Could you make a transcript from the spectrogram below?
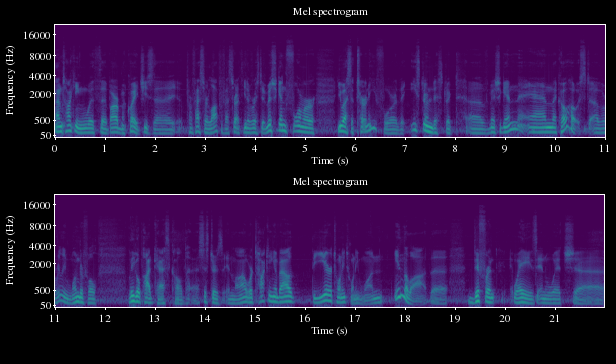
I'm talking with uh, Barb McQuade. She's a professor, law professor at the University of Michigan, former U.S. Attorney for the Eastern District of Michigan, and the co host of a really wonderful legal podcast called uh, Sisters in Law. We're talking about the year 2021 in the law, the different ways in which uh,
